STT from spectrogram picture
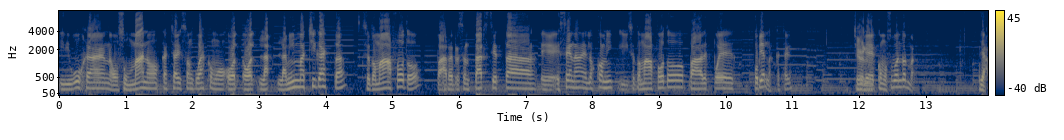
Y dibujan, o sus manos, ¿cachai? Son weas como. O, o la, la misma chica esta se tomaba fotos para representar ciertas eh, escenas en los cómics y se tomaba fotos para después copiarlas, ¿cachai? Porque es como súper normal. Ya,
